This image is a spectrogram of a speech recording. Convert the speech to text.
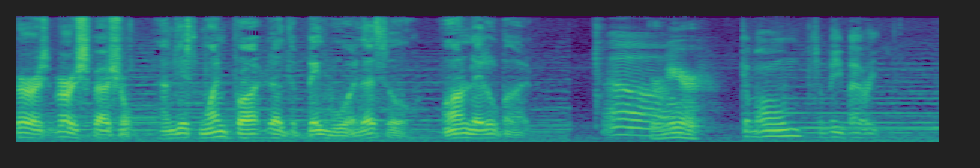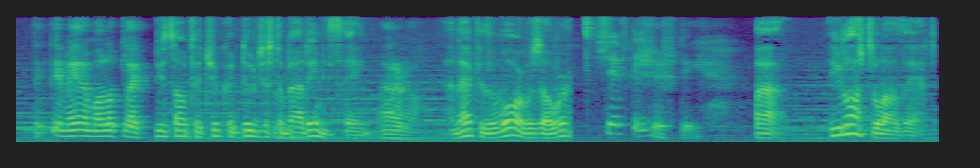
very, very special. I'm just one part of the big war, that's all. One little part. Oh. Bernier. Come home to be married. I think they made them all look like, You thought that you could do just about anything. I don't know, And after the war was over, Shifty. shifty. uh, you lost a lot of that.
